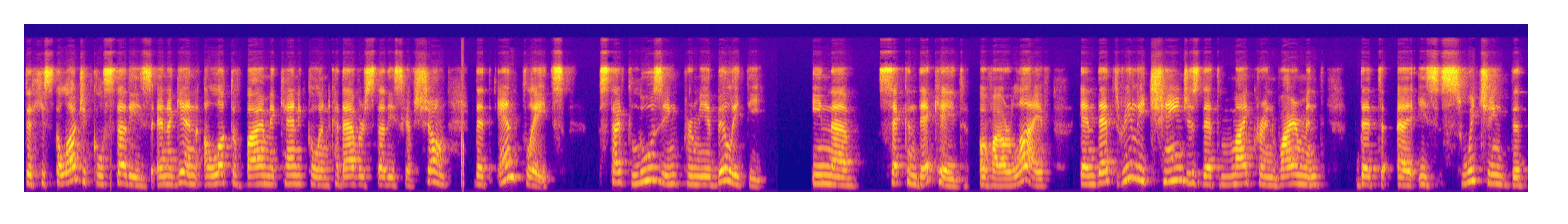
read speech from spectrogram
the histological studies, and again, a lot of biomechanical and cadaver studies have shown that end plates start losing permeability in the second decade of our life. And that really changes that microenvironment that uh, is switching the,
